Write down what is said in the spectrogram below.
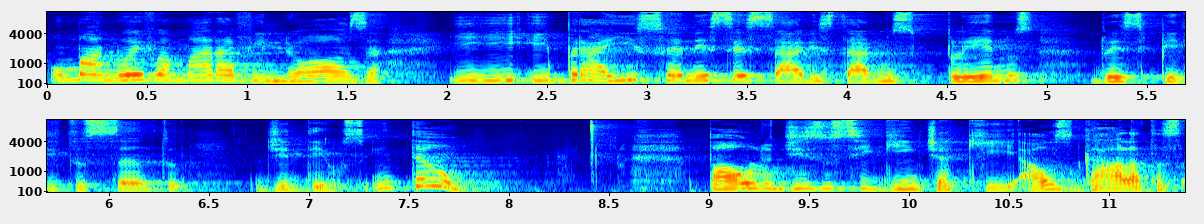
uma noiva maravilhosa, e, e para isso é necessário estarmos plenos do Espírito Santo de Deus. Então, Paulo diz o seguinte aqui aos Gálatas:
